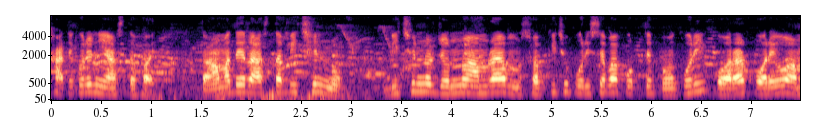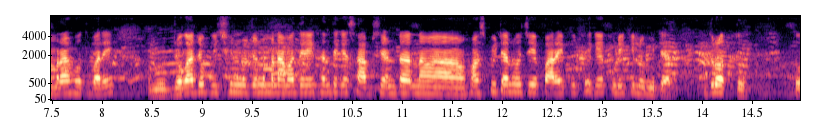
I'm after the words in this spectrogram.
খাটে করে নিয়ে আসতে হয়। তো আমাদের রাস্তা বিচ্ছিন্ন। বিচ্ছিন্নর জন্য আমরা সব কিছু পরিষেবা করতে করি। করার পরেও আমরা হতে পারে যোগাযোগ বিচ্ছিন্নর জন্য মানে আমাদের এখান থেকে সাব সেন্টার হসপিটাল হচ্ছে পাড়াইপুর থেকে কুড়ি কিলোমিটার দূরত্ব। তো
